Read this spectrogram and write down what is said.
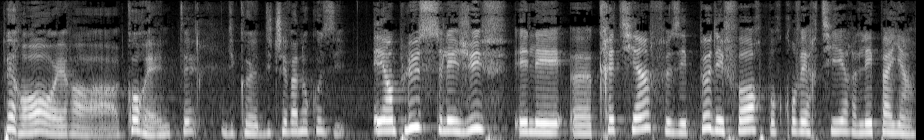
però era corrente, dic- dicevano così. Et en plus, les juifs et les euh, chrétiens faisaient peu d'efforts pour convertir les païens.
